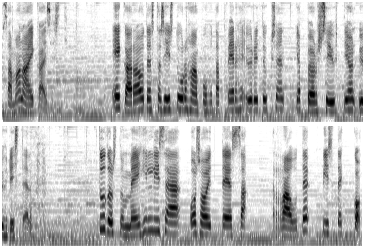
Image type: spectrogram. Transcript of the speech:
samanaikaisesti. Eikä rautesta siis turhaan puhuta perheyrityksen ja pörssiyhtiön yhdistelmänä. Tutustu meihin lisää osoitteessa raute.com.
